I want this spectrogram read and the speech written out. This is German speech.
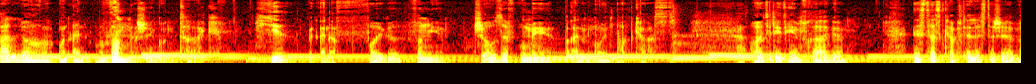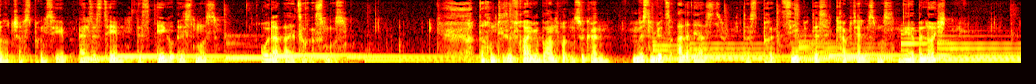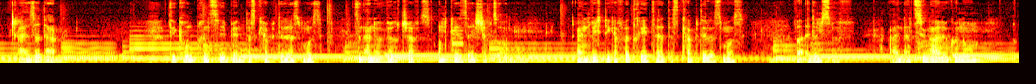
Hallo und einen wunderschönen guten Tag. Hier mit einer Folge von mir, Joseph Ume, bei einem neuen Podcast. Heute die Themenfrage: Ist das kapitalistische Wirtschaftsprinzip ein System des Egoismus oder Altruismus? Doch um diese Frage beantworten zu können, müssen wir zuallererst das Prinzip des Kapitalismus näher beleuchten. Also dann. Die Grundprinzipien des Kapitalismus sind eine Wirtschafts- und Gesellschaftsordnung. Ein wichtiger Vertreter des Kapitalismus war Adam Smith, ein Nationalökonom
